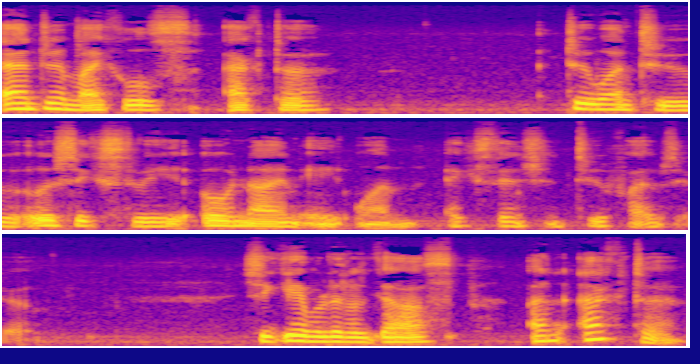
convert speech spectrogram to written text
Andrew Michaels, actor, 212-063-0981, extension 250. She gave a little gasp. An actor.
